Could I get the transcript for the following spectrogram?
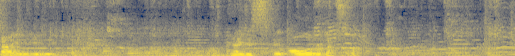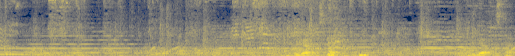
but immediately. And I just spit all over myself. We got this, Micah. We got this, Micah.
